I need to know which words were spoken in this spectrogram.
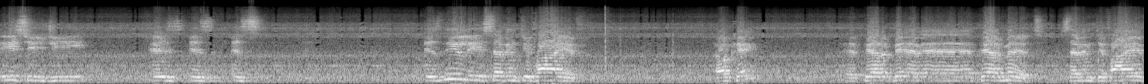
ECG is is is is nearly 75 okay? Eh, per, eh, eh, per minute. 75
